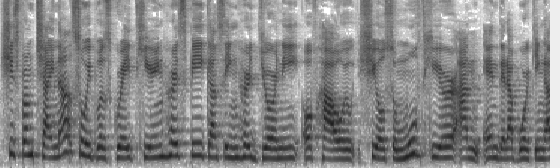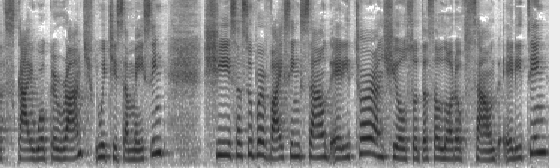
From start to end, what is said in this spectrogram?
She's from China, so it was great hearing her speak and seeing her journey of how she also moved here and ended up working at Skywalker Ranch, which is amazing. She's a supervising sound editor and she also does a lot of sound editing.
